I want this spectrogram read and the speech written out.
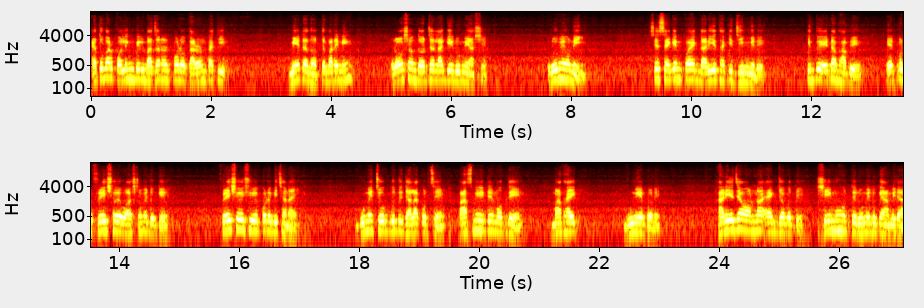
এতবার কলিং বেল বাজানোর পরও কারণটা কি মেয়েটা ধরতে পারেনি? রওশন দরজা লাগিয়ে রুমে আসে। রুমেও নেই। সে সেকেন্ড কয়েক দাঁড়িয়ে থাকে জিম মেরে। কিন্তু এটা ভাবে এরপর ফ্রেশ হয়ে ওয়াশরুমে ঢুকে। ফ্রেশ হয়ে শুয়ে পড়ে বিছানায়। ঘুমে চোখ দুটো জ্বালা করছে, পাঁচ মিনিটের মধ্যে মাথায় ঘুমিয়ে পড়ে। হারিয়ে যাওয়া অন্য এক জগতে, সেই মুহূর্তে রুমে ঢুকে আমিরা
